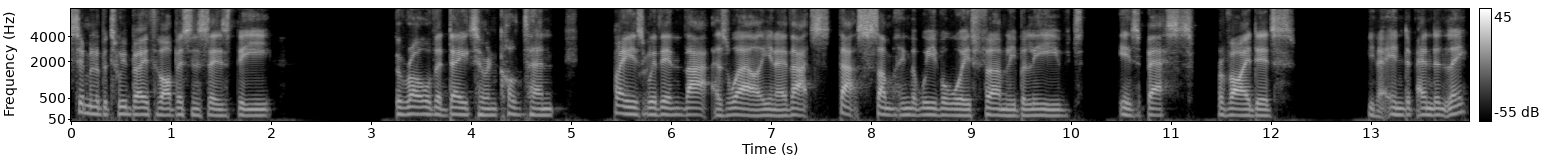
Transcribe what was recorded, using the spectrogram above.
similar between both of our businesses. The the role that data and content plays within that as well. You know, that's that's something that we've always firmly believed is best provided, you know, independently.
